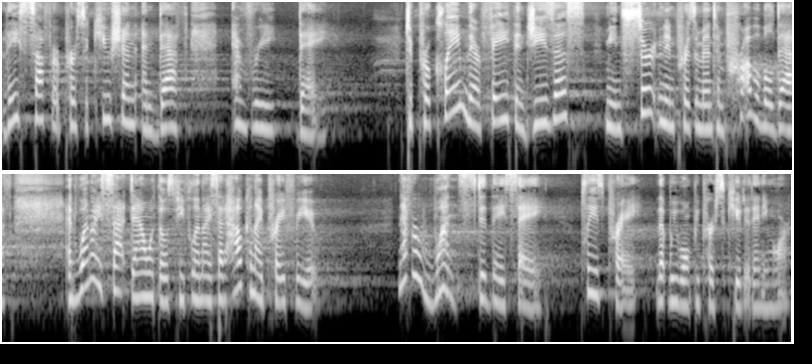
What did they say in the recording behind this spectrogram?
they suffer persecution and death every day. To proclaim their faith in Jesus means certain imprisonment and probable death. And when I sat down with those people and I said, How can I pray for you? Never once did they say, Please pray that we won't be persecuted anymore.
